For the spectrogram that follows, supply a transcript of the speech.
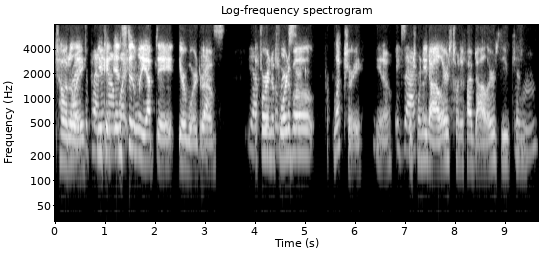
Totally. you can instantly update your wardrobe Yes, yeah, for an the lipstick. affordable luxury. You know, exactly for twenty dollars, twenty five dollars, you can Mhm.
